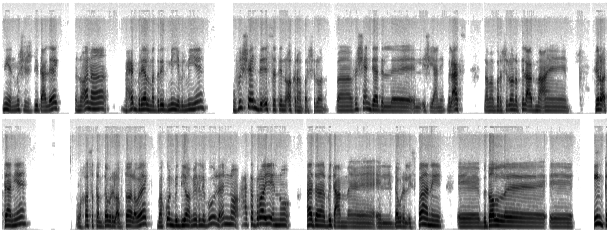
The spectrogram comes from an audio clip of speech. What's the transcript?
سنين مش جديد عليك إنه أنا بحب ريال مدريد 100% وفيش عندي قصة إنه أكره برشلونة. ففيش عندي هذا الشيء يعني. بالعكس لما برشلونة بتلعب مع فرق تانية وخاصة بدوري الأبطال أو هيك بكون بدي إياهم يغلبوا لأنه حسب رأيي إنه هذا بدعم آه، الدوري الإسباني آه، بضل آه، أنت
